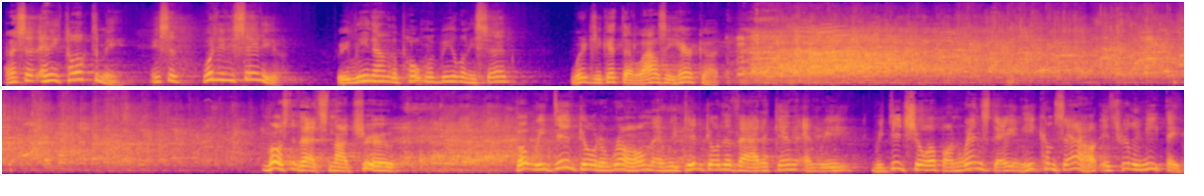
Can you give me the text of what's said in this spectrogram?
And I said, and he talked to me. He said, what did he say to you? he leaned out of the Pope mobile and he said, where did you get that lousy haircut? Most of that's not true. But we did go to Rome and we did go to the Vatican and we, we did show up on Wednesday and he comes out. It's really neat. They,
